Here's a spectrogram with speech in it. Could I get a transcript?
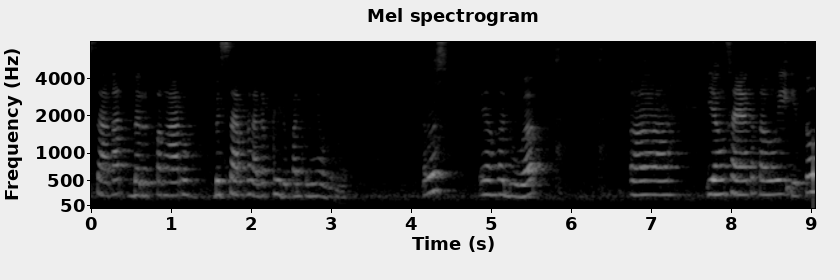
sangat berpengaruh besar terhadap kehidupan penyu gitu. Terus yang kedua eh, yang saya ketahui itu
